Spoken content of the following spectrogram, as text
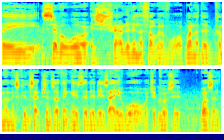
the Civil War is shrouded in the fog of war. One of the common misconceptions, I think, is that it is a war, which of course it wasn't.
